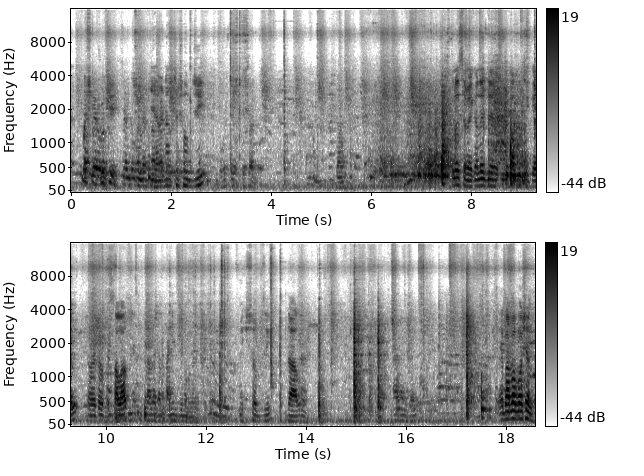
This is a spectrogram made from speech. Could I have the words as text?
আর এটা হচ্ছে সবজি। শুনেছেন এখানে যে বাবু চিকেন আর সালাদ মিক্স সবজি ডাল। এ বাবা বসেন।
